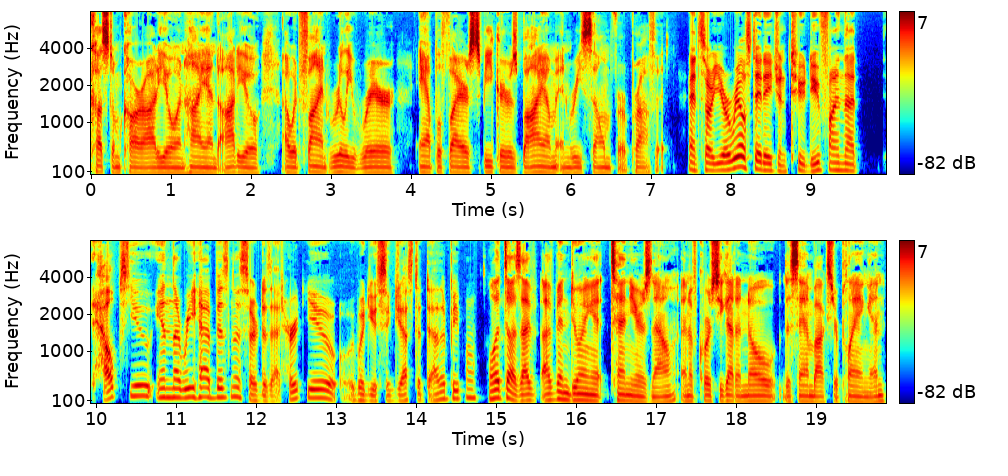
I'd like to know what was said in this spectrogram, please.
custom car audio and high-end audio. I would find really rare amplifiers, speakers, buy them and resell them for a profit. And so you're a real estate agent too. Do you find that helps you in the rehab business or does that hurt you? Or Would you suggest it to other people? Well, it does. I've I've been doing it ten years now, and of course, you got to know the sandbox you're playing in.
